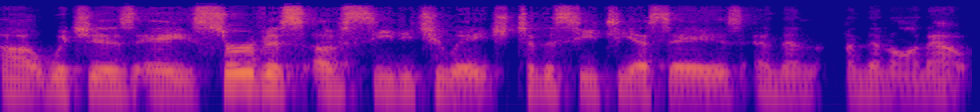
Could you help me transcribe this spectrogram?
uh, which is a service of CD2H to the CTSAs and then, and then on out.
